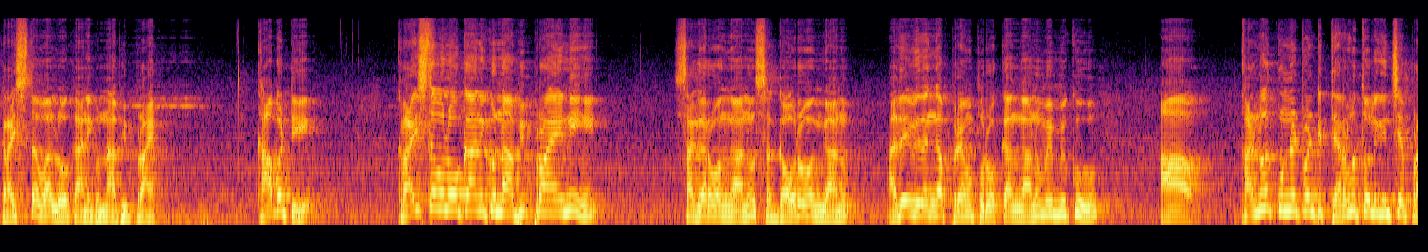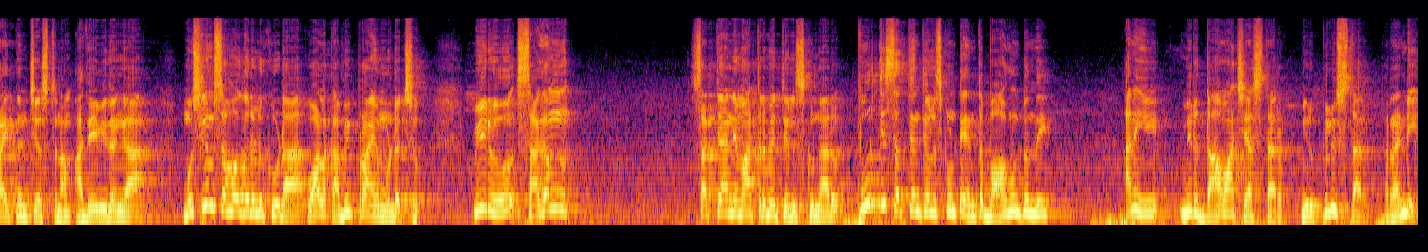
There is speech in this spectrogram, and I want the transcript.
క్రైస్తవ లోకానికి ఉన్న అభిప్రాయం. కాబట్టి క్రైస్తవ లోకానికి ఉన్న అభిప్రాయాన్ని సగర్వంగాను సగౌరవంగాను అదేవిధంగా ప్రేమపూర్వకంగాను మేము మీకు ఆ కళ్ళకు ఉన్నటువంటి తెరలు తొలగించే ప్రయత్నం చేస్తున్నాం. అదేవిధంగా ముస్లిం సహోదరులు కూడా వాళ్ళకు అభిప్రాయం ఉండొచ్చు. వీరు సగం సత్యాన్ని మాత్రమే తెలుసుకున్నారు. పూర్తి సత్యం తెలుసుకుంటే ఎంత బాగుంటుంది? అని మీరు దావా చేస్తారు. మీరు పిలుస్తారు. రండి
